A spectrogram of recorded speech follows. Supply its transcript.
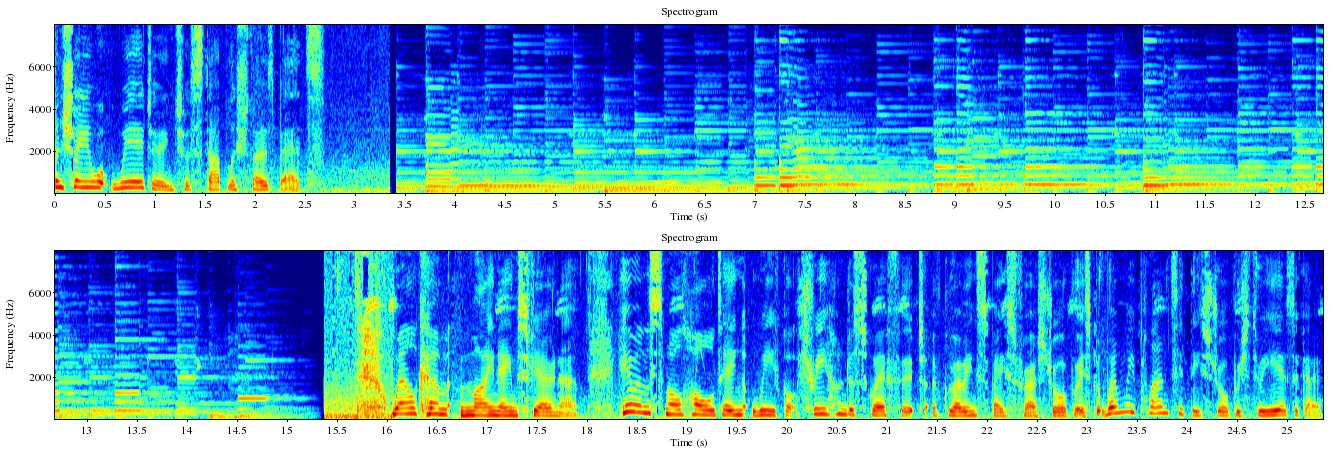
and show you what what we're doing to establish those beds. Welcome, my name's Fiona. Here in the small holding we've got 300 square foot of growing space for our strawberries but when we planted these strawberries three years ago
